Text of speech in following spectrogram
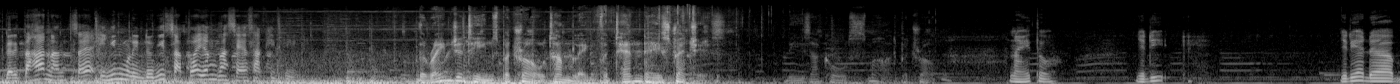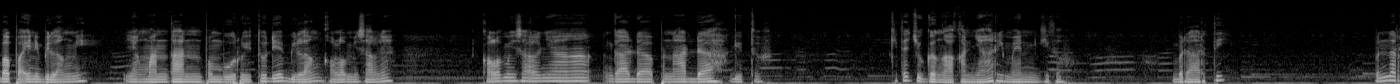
dari tahanan, saya ingin melindungi satwa yang pernah saya sakiti. The ranger teams patrol tumbling for 10 day stretches. These are called smart patrol. Nah, itu. Jadi jadi ada bapak ini bilang nih, yang mantan pemburu itu dia bilang kalau misalnya kalau misalnya nggak ada penadah gitu kita juga nggak akan nyari men gitu berarti? Bener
